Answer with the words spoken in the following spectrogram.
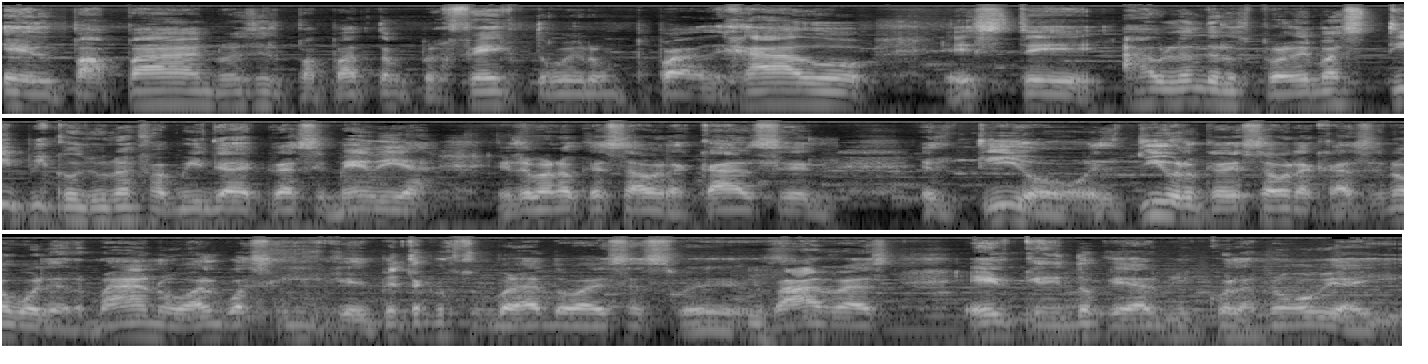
el papá no es el papá tan perfecto, era un papá dejado. Este, hablan de los problemas típicos de una familia de clase media, el hermano que estaba en la cárcel, el tío, el tío lo que había estado en la cárcel, ¿no? o el hermano o algo así, que vete acostumbrando a esas eh, barras, él queriendo quedar bien con la novia y,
